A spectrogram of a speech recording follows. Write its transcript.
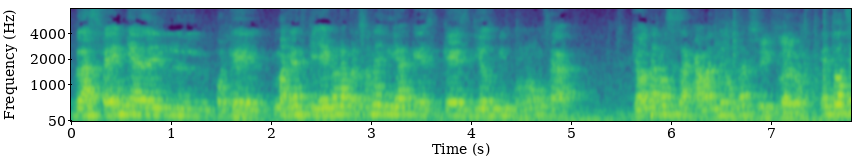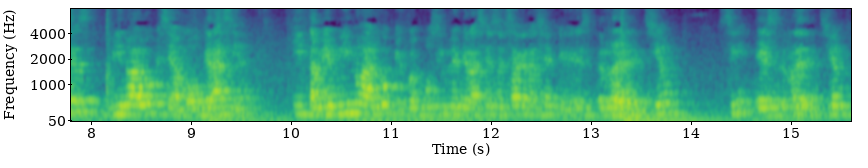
Blasfemia, del, porque imagínate que llega una persona y diga que es, que es Dios mismo, ¿no? O sea, ¿qué onda? ¿No se sacaban de onda? Sí, claro. Entonces vino algo que se llamó gracia. Y también vino algo que fue posible gracias a esa gracia que es redención. ¿Sí? Es redención.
